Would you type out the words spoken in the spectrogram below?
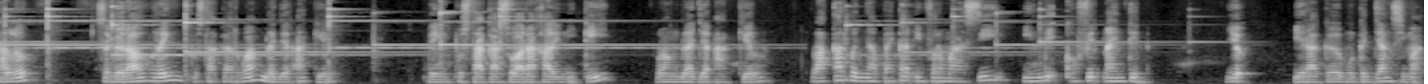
Halo, segera ring pustaka ruang belajar akil. Ring pustaka suara kali niki, ruang belajar akil, lakar menyampaikan informasi indik COVID-19. Yuk, irake mukejang simak.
